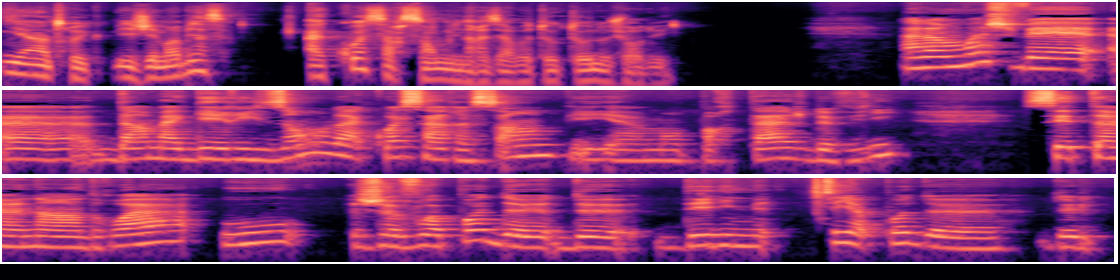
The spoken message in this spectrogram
il y a un truc. Et j'aimerais bien à quoi ça ressemble une réserve autochtone aujourd'hui? Alors moi, je vais euh, dans ma guérison, là, à quoi ça ressemble, puis euh, mon portage de vie. C'est un endroit où je vois pas de de délimite. Tu sais, il y a pas de de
